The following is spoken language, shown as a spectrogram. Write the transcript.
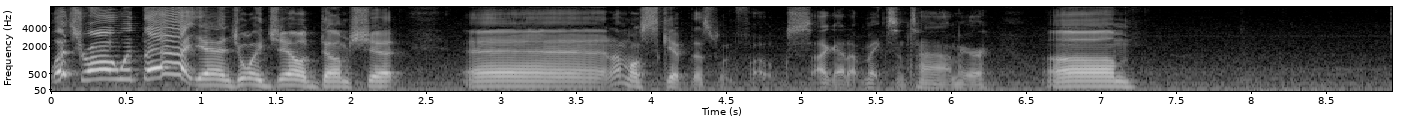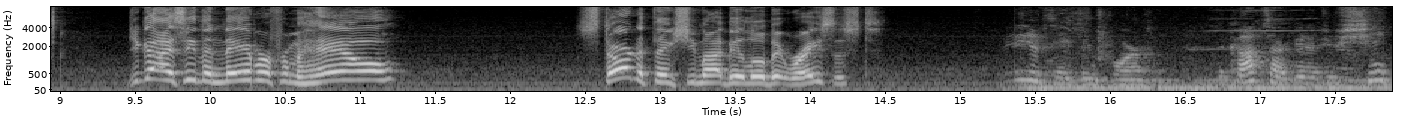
What's wrong with that? Yeah, enjoy jail, dumb shit. And I'm gonna skip this one, folks. I gotta make some time here. Um, you guys see the neighbor from hell? Starting to think she might be a little bit racist. Videotaping for. The cops aren't gonna do shit.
